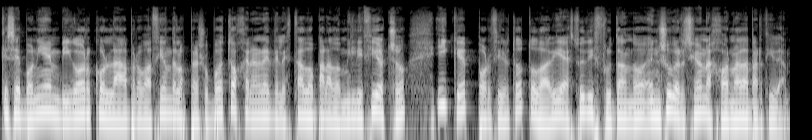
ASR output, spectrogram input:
que se ponía en vigor con la aprobación de los presupuestos generales del Estado para 2018 y que, por cierto, todavía estoy disfrutando en su versión a jornada partida.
